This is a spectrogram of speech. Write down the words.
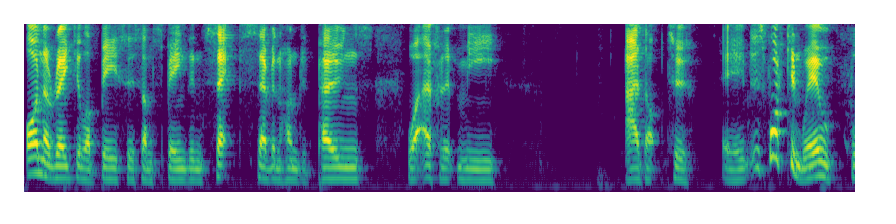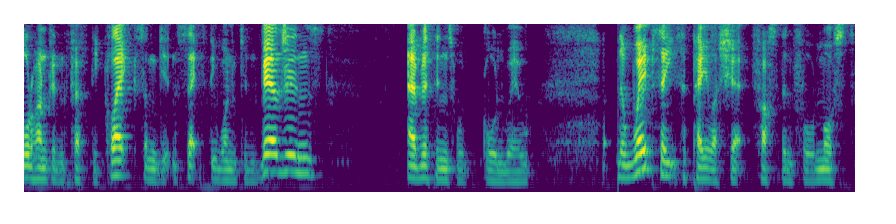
on a regular basis, I'm spending six, seven hundred pounds, whatever it may add up to um, it's working well. 450 clicks. I'm getting 61 conversions. Everything's going well. The website's a pile of shit, first and foremost.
